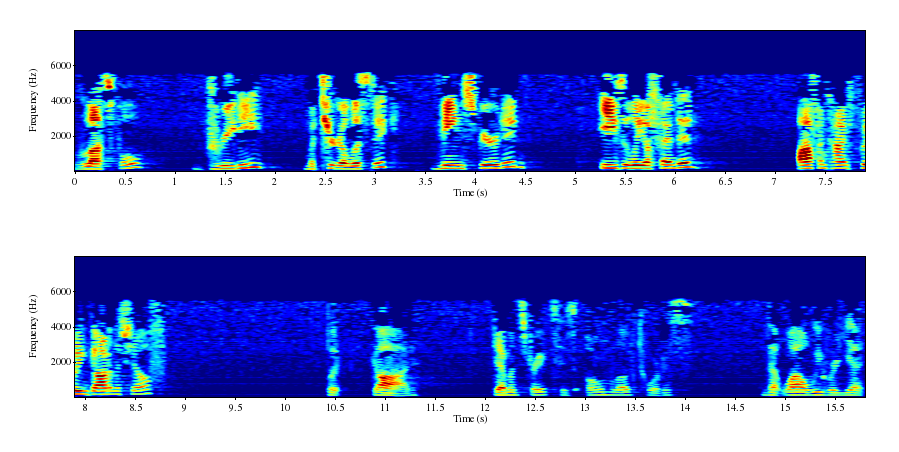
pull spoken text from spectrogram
lustful, greedy, materialistic, mean spirited, easily offended, oftentimes putting God on the shelf. But God demonstrates his own love toward us that while we were yet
